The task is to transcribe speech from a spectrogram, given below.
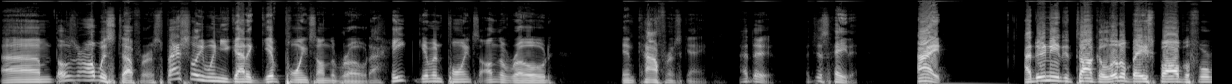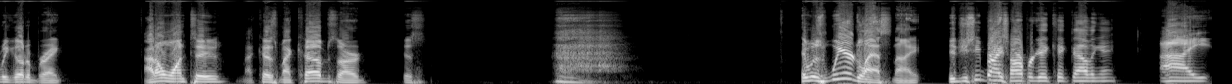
Um, those are always tougher, especially when you got to give points on the road. I hate giving points on the road in conference games. I do. I just hate it. All right. I do need to talk a little baseball before we go to break. I don't want to because my Cubs are just. it was weird last night. Did you see Bryce Harper get kicked out of the game? I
